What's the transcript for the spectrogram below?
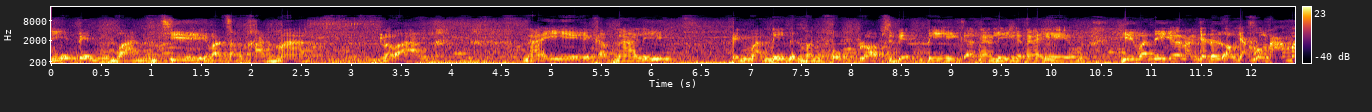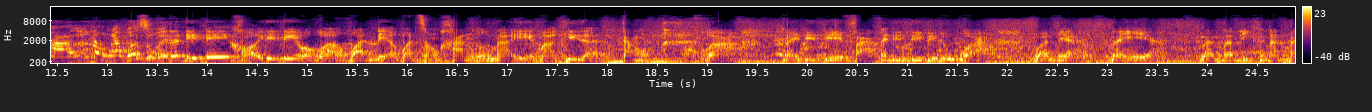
นี้เป็นวันที่วันสำคัญมาก ระหว่างนาเอกับนาลิเป็นวันนี้เป็นวันครบรอบ 11 ปีกับนาลิกับนาเอว ที่วันนี้กำลังจะเดินออกจากห้องน้ำมาห้องน้ำก็สวยนะดีตีขอให้ดีตีบอกว่าวันเนี้ยวันสำคัญของนาเอมากที่จะจำว่าให้ดีตีฝากให้ดีตีไปดูว่า วันเนี้ยนาเอรักนาลิขนาดไหน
